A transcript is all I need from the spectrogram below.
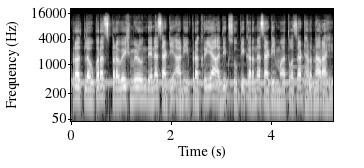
प्रत लवकरच प्रवेश मिळवून देण्यासाठी आणि प्रक्रिया अधिक सोपी करण्यासाठी महत्त्वाचा ठरणार आहे.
